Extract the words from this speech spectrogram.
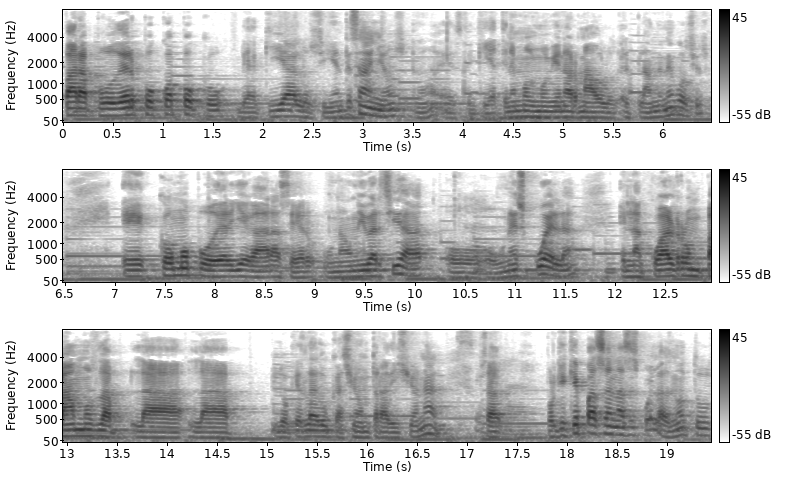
para poder poco a poco, de aquí a los siguientes años, este, que ya tenemos muy bien armado el plan de negocios, eh, cómo poder llegar a ser una universidad o, una escuela en la cual rompamos la, la, lo que es la educación tradicional. O sea, porque ¿qué pasa en las escuelas? ¿no? Tú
